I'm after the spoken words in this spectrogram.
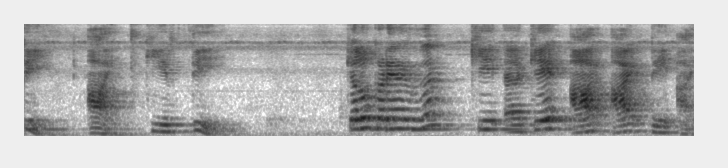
T I Keerthi. ಕೆಲವು ಕಡೆ ಏನಿದೆ ಕಿ K R I T I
